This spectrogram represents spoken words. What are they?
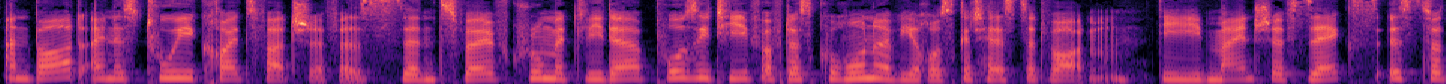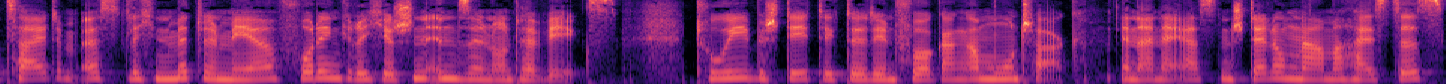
An Bord eines TUI-Kreuzfahrtschiffes sind zwölf Crewmitglieder positiv auf das Coronavirus getestet worden. Die Mein Schiff 6 ist zurzeit im östlichen Mittelmeer vor den griechischen Inseln unterwegs. TUI bestätigte den Vorgang am Montag. In einer ersten Stellungnahme heißt es,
